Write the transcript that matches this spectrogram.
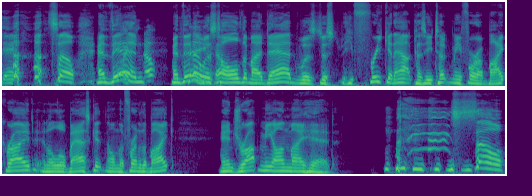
So, and then, Boy, no. and then There I was go. told that my dad was just he freaking out because he took me for a bike ride in a little basket on the front of the bike and dropped me on my head. so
